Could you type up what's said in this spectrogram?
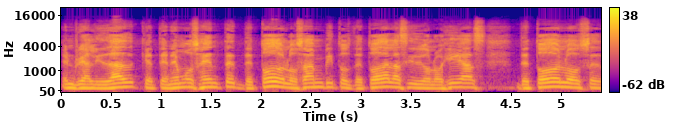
en realidad que tenemos gente de todos los ámbitos, de todas las ideologías, de todos los, eh,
